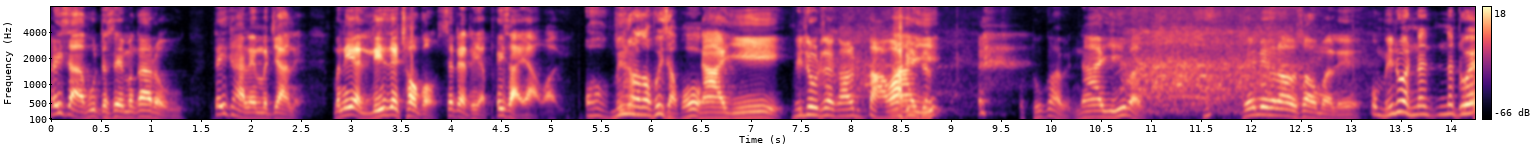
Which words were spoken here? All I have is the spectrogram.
ဖိတ်စာအခု30မကတော့ဘူးတိတ်ခါလည်းမကြနဲ့ မနေ့က46កောင်စက်တက်တည်းကဖိတ်စာရသွားပြီအော်မင်းကတော့ဖိတ်စာပေါ့နာရီမင်းတို့တက်ကတာသွားပြီရီဒုက္ခပဲနာရီပါဘယ်မင်္ဂလာကိုစောင့်မှလဲဟိုမင်းတို့ကနှစ်နှစ်တွဲ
